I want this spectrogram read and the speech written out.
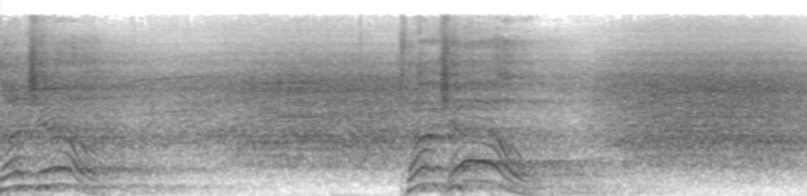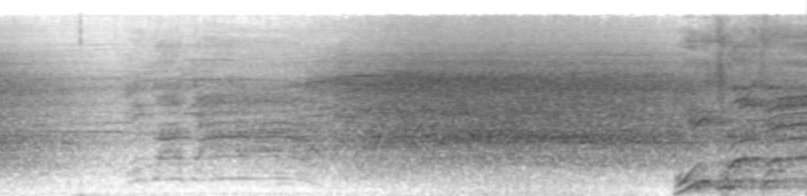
Tokyo! Tokyo! Ikoka! Ikoka!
